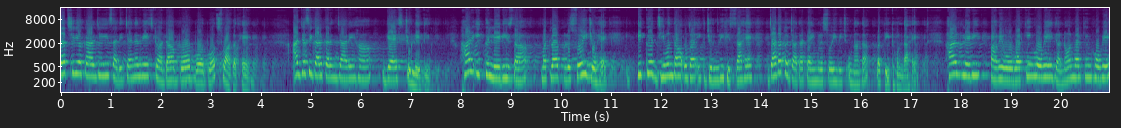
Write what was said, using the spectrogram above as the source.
ਸਤਿ ਸ਼੍ਰੀ ਅਕਾਲ ਜੀ। ਸਾਡੇ ਚੈਨਲ ਵਿੱਚ ਤੁਹਾਡਾ ਬਹੁਤ ਬਹੁਤ ਬਹੁਤ ਸਵਾਗਤ ਹੈ। ਅੱਜ ਅਸੀਂ ਗੱਲ ਕਰਨ ਜਾ ਰਹੇ ਹਾਂ ਗੈਸ ਚੁੱਲ੍ਹੇ ਦੀ। ਹਰ ਇੱਕ ਲੇਡੀਜ਼ ਦਾ ਮਤਲਬ ਰਸੋਈ ਜੋ ਹੈ, ਇੱਕ ਜੀਵਨ ਦਾ ਉਹਦਾ ਇੱਕ ਜ਼ਰੂਰੀ ਹਿੱਸਾ ਹੈ। ਜ਼ਿਆਦਾ ਤੋਂ ਜ਼ਿਆਦਾ ਟਾਈਮ ਰਸੋਈ ਵਿੱਚ ਉਹਨਾਂ ਦਾ ਬਤੀਤ ਹੁੰਦਾ ਹੈ। ਹਰ ਲੇਡੀ ਭਾਵੇਂ ਉਹ ਵਰਕਿੰਗ ਹੋਵੇ ਜਾਂ ਨਾਨ ਵਰਕਿੰਗ ਹੋਵੇ,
